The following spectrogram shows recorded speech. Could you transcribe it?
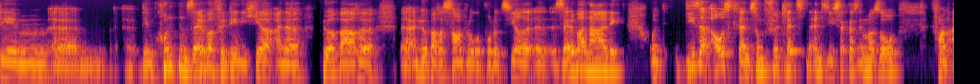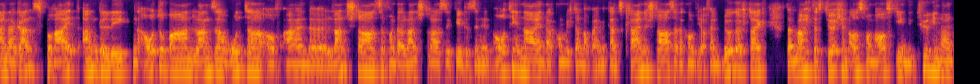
dem, ähm, äh, dem Kunden selber, für den ich hier eine hörbare, äh, ein hörbares Soundlogo produziere, äh, selber naheliegt. Und diese Ausgrenzung führt letzten Endes, ich sage das immer so, von einer ganz breit angelegten Autobahn langsam runter auf eine Landstraße. Von der Landstraße geht es in den Ort hinein. Da komme ich dann auf eine ganz kleine Straße. Da komme ich auf einen Bürgersteig. Dann mache ich das Türchen aus vom Haus, gehe in die Tür hinein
